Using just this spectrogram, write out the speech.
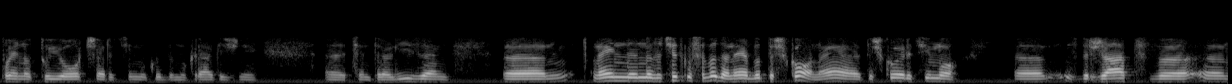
poenotujoča, recimo kot demokratični eh, centralizem. Eh, ne, na začetku seveda ne, je bilo težko, ne, težko je recimo zdržati v uh,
